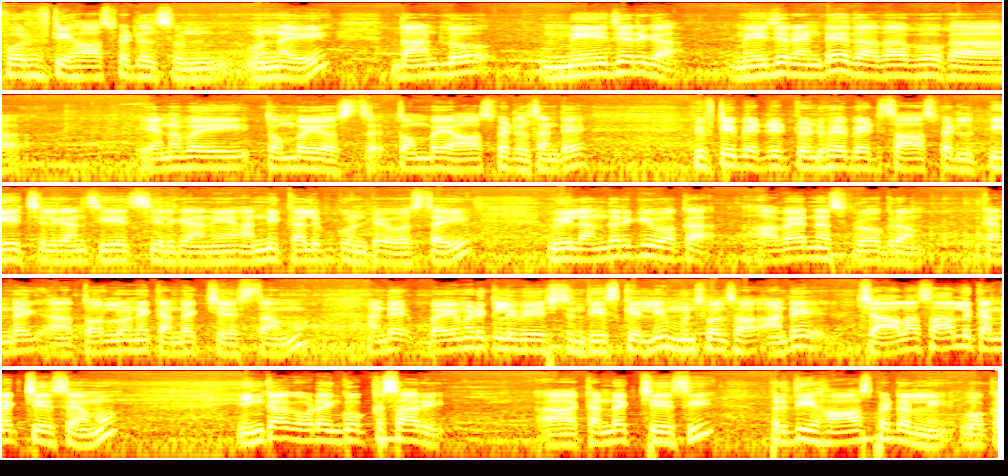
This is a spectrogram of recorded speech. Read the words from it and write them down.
four fifty hospitals ఉన్నాయి. దాంట్లో మేజర్గా మేజర్ అంటే దాదాపు ఒక ఎనభై తొంభై వస్తాయి తొంభై హాస్పిటల్స్ అంటే fifty bed twenty five beds hospital పిహెచ్సీలు కానీ సిహెచ్సీలు కానీ అన్నీ కలుపుకుంటే వస్తాయి. వీళ్ళందరికీ ఒక అవేర్నెస్ ప్రోగ్రామ్ కండక్ట్ త్వరలోనే కండక్ట్ చేస్తాము. అంటే బయోమెడికల్ వేస్ట్ని తీసుకెళ్ళి మున్సిపల్ అంటే చాలాసార్లు కండక్ట్ చేసాము ఇంకా కూడా ఇంకొకసారి కండక్ట్ చేసి ప్రతి హాస్పిటల్ని ఒక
